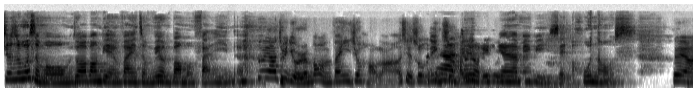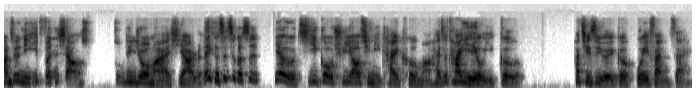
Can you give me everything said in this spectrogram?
就是为什么我们都要帮别人翻译，怎么没有人帮我们翻译呢？对啊，就有人帮我们翻译就好啦。而且说不定之后还有，有一天啊，maybe say who knows？对啊，就你一分享，说不定就有马来西亚人。哎，可是这个是要有机构去邀请你开课吗？还是他也有一个，他其实有一个规范在？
